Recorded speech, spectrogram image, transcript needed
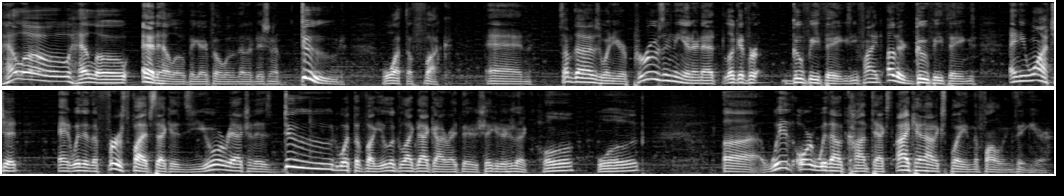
hello, hello, and hello, Big Angry Phil with another edition of Dude, What the Fuck? And sometimes when you're perusing the internet looking for goofy things, you find other goofy things, and you watch it, and within the first five seconds, your reaction is, Dude, what the fuck? You look like that guy right there, shaking your head like, huh? What? Uh, with or without context, I cannot explain the following thing here.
